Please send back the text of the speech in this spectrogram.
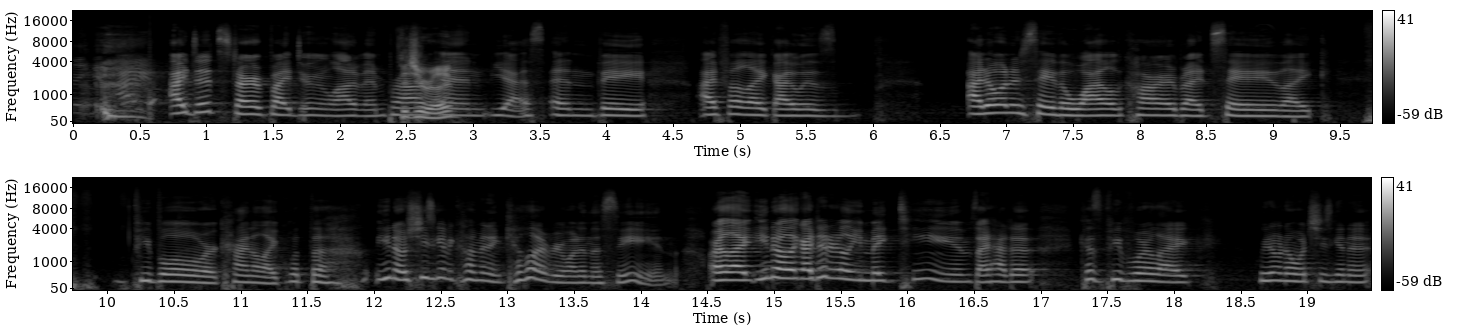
I, I did start by doing a lot of improv. Did you really? And yes, and they, I felt like I was, I don't want to say the wild card, but I'd say like people were kind of like, what the, you know, she's gonna come in and kill everyone in the scene, or like, you know, like I didn't really make teams. I had to, because people were like, we don't know what she's gonna.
